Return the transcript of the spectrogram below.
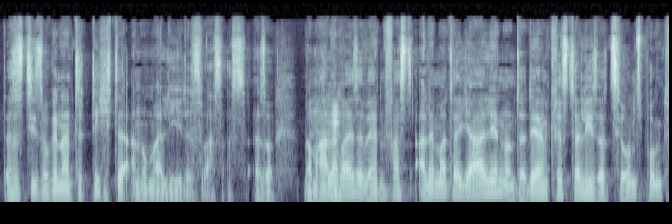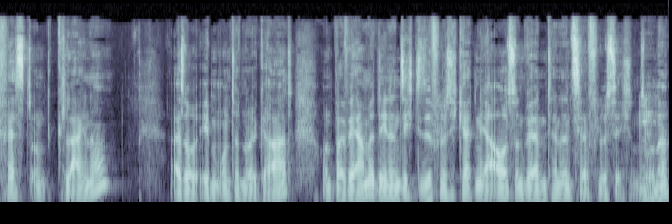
Das ist die sogenannte Dichteanomalie des Wassers. Also normalerweise werden fast alle Materialien unter deren Kristallisationspunkt fest und kleiner also eben unter 0 Grad. Und bei Wärme dehnen sich diese Flüssigkeiten ja aus und werden tendenziell flüssig und so. Mhm. Ne?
